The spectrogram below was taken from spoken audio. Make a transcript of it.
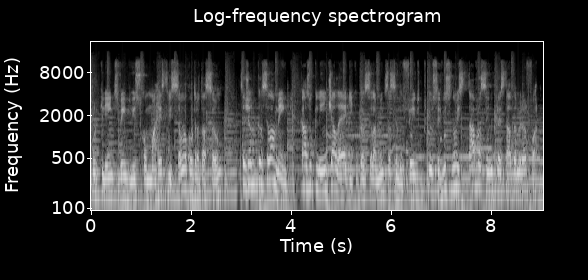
por clientes vendo isso como uma restrição à contratação, seja no cancelamento, caso o cliente alegue que o cancelamento está sendo feito porque o serviço não estava sendo prestado da melhor forma.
